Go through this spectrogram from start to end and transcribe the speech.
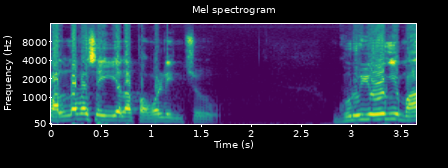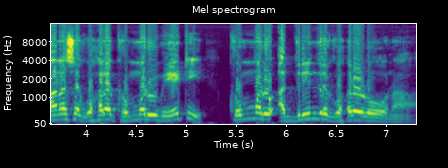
పల్లవశయ్యల పవళించు. గురుయోగి మానస గుహల క్రొమ్మరు మేటి క్రొమ్మరు అద్రీంద్ర గుహలలోన.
